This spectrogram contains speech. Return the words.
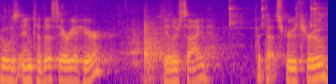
goes into this area here, the other side. Put that screw through.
